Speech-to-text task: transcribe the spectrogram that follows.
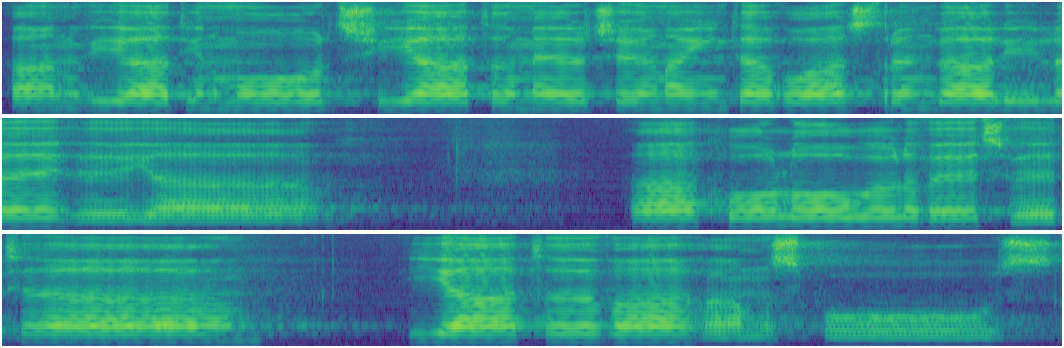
a înviat din morți și iată merge înaintea voastră în Galileea. Acolo îl veți vedea, iată v-am spus.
